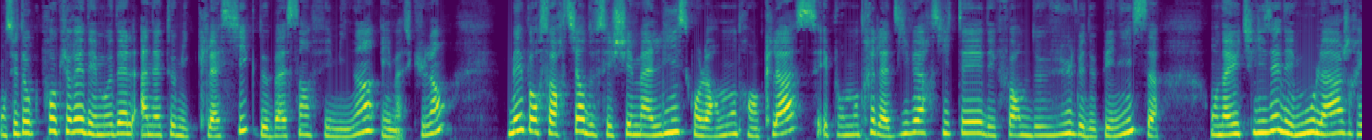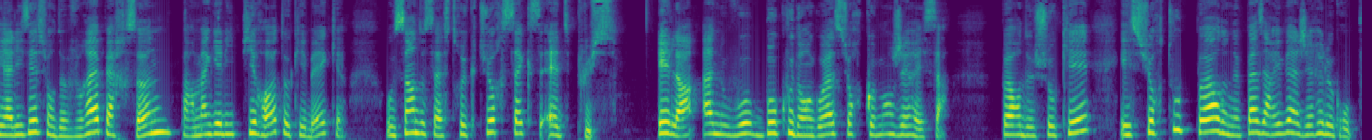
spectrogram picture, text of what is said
On s'est donc procuré des modèles anatomiques classiques de bassins féminins et masculins, mais pour sortir de ces schémas lisses qu'on leur montre en classe et pour montrer la diversité des formes de vulve et de pénis, on a utilisé des moulages réalisés sur de vraies personnes par Magali Pirotte au Québec au sein de sa structure Sex Ed Plus. Et là, à nouveau, beaucoup d'angoisse sur comment gérer ça. Peur de choquer et surtout peur de ne pas arriver à gérer le groupe.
